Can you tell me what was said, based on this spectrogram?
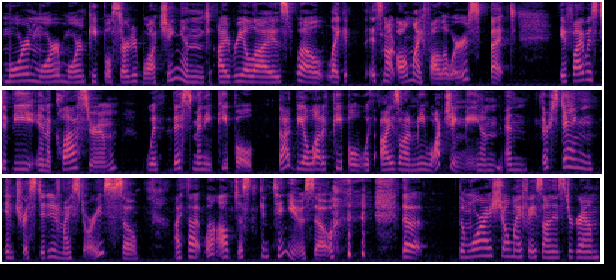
more and more more people started watching and i realized well like it's not all my followers but if i was to be in a classroom with this many people that'd be a lot of people with eyes on me watching me and and they're staying interested in my stories. So i thought well i'll just continue. So the the more i show my face on instagram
